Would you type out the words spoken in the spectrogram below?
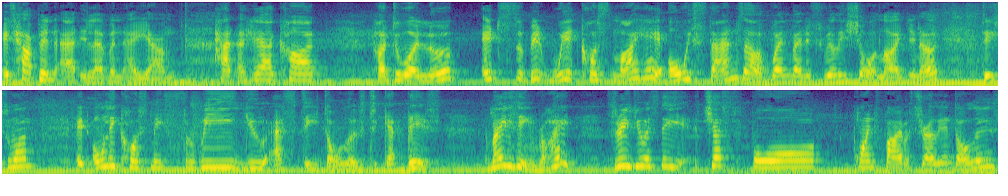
it happened at 11 a.m. Had a haircut. How do I look? It's a bit weird because my hair always stands up when, when it's really short. Like, you know, this one, it only cost me 3 USD dollars to get this. Amazing, right? 3 USD just for 0.5 Australian dollars.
